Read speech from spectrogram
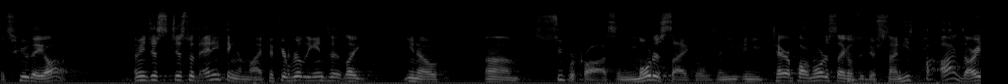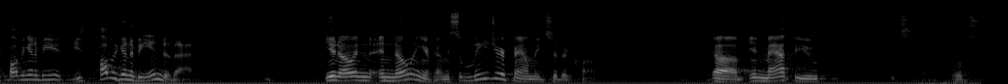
It's who they are. I mean, just just with anything in life, if you're really into like you know um, supercross and motorcycles, and you and you tear apart motorcycles with your son, he's odds are he's probably going to be he's probably going to be into that. You know, and, and knowing your family. So lead your family to the cross. Um, in Matthew, oops, whoops,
